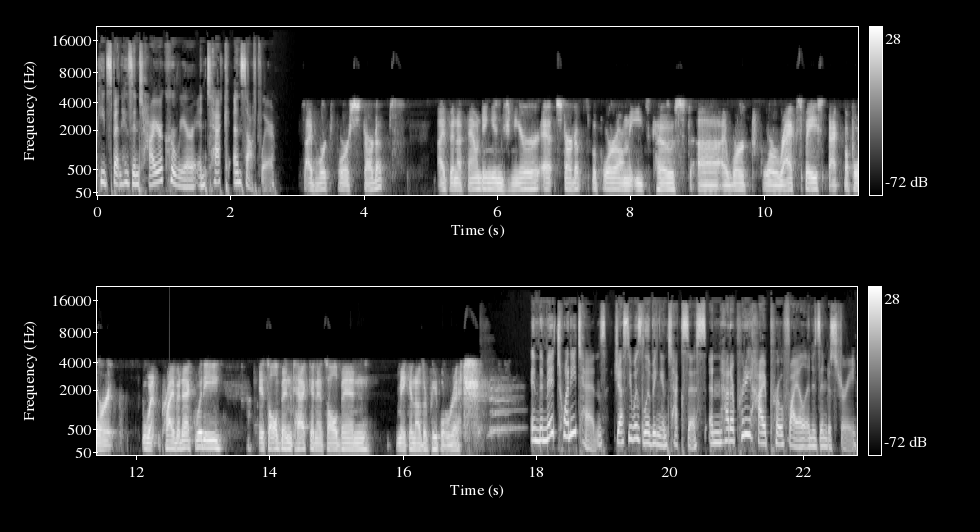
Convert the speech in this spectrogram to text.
he'd spent his entire career in tech and software. I've worked for startups. I've been a founding engineer at startups before on the East Coast. Uh, I worked for Rackspace back before it went private equity. It's all been tech and it's all been making other people rich. In the mid 2010s, Jesse was living in Texas and had a pretty high profile in his industry.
